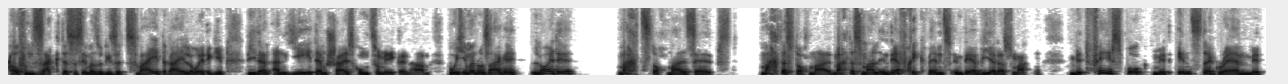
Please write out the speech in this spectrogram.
auf den Sack, dass es immer so diese zwei, drei Leute gibt, die dann an jedem Scheiß rumzumäkeln haben. Wo ich immer nur sage, Leute, macht's doch mal selbst. Macht es doch mal. Macht es mal in der Frequenz, in der wir das machen. Mit Facebook, mit Instagram, mit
